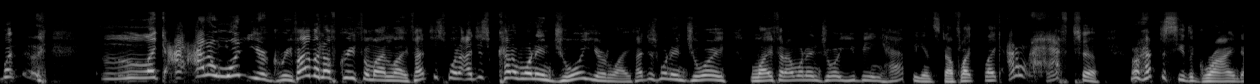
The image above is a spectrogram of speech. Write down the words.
what like I, I don't want your grief. I have enough grief in my life. I just want I just kind of want to enjoy your life. I just want to enjoy life and I want to enjoy you being happy and stuff. Like like I don't have to I don't have to see the grind,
